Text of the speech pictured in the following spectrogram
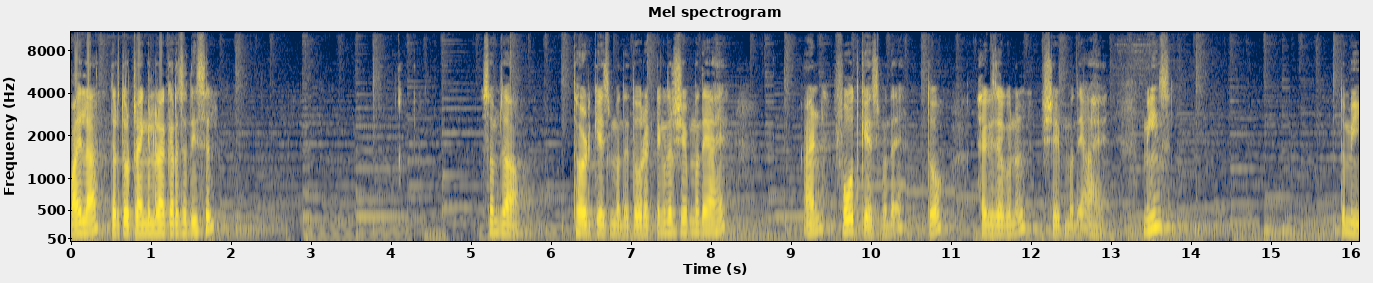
पाहिला तर तो ट्रँग्युलर आकाराचा दिसेल. समजा थर्ड केसमध्ये तो रेक्टँग्युलर शेपमध्ये आहे. अँड फोर्थ केसमध्ये तो हेक्झॅगोनल शेपमध्ये आहे. मीन्स तुम्ही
